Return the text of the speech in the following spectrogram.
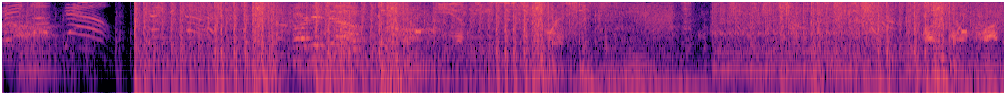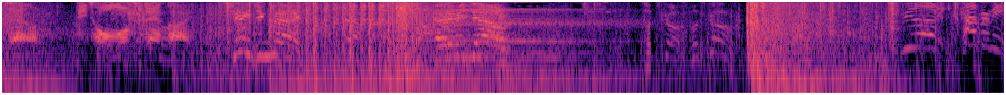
Tango down. Changing mag. Target down! EMP systems ready. Hardpoint locked down. VTOL on standby. Changing mag! Enemy down! Let's go, let's go! Reloading. Cover me.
